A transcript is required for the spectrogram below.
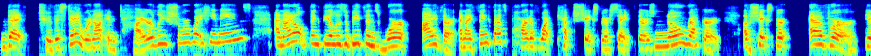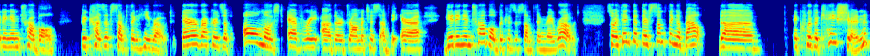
that to this day we're not entirely sure what he means. And I don't think the Elizabethans were either. And I think that's part of what kept Shakespeare safe. There is no record of Shakespeare ever getting in trouble because of something he wrote. There are records of almost every other dramatist of the era getting in trouble because of something they wrote. So I think that there's something about the equivocation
